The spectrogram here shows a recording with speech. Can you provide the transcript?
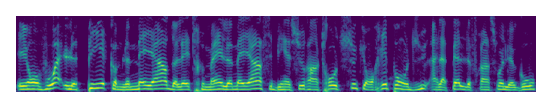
et on voit le pire comme le meilleur de l'être humain. Le meilleur, c'est bien sûr, entre autres, ceux qui ont répondu à l'appel de François Legault,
